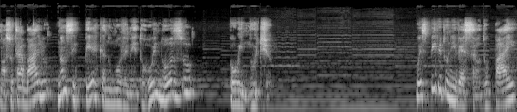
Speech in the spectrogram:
nosso trabalho não se perca no movimento ruinoso ou inútil. O Espírito Universal do Pai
